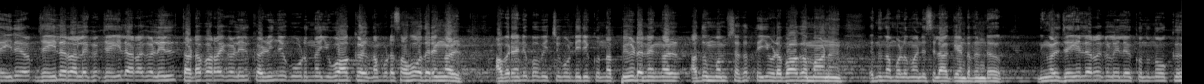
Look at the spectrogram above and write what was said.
ജയിലർ ജയിലറ ജയിലറകളിൽ തടവറകളിൽ കഴിഞ്ഞുകൂടുന്ന യുവാക്കൾ നമ്മുടെ സഹോദരങ്ങൾ അവരനുഭവിച്ചു കൊണ്ടിരിക്കുന്ന പീഡനങ്ങൾ അതും വംശഹത്യയുടെ ഭാഗമാണ് എന്ന് നമ്മൾ മനസ്സിലാക്കേണ്ടതുണ്ട്. നിങ്ങൾ ജയിലറകളിലേക്കൊന്ന് നോക്ക്.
